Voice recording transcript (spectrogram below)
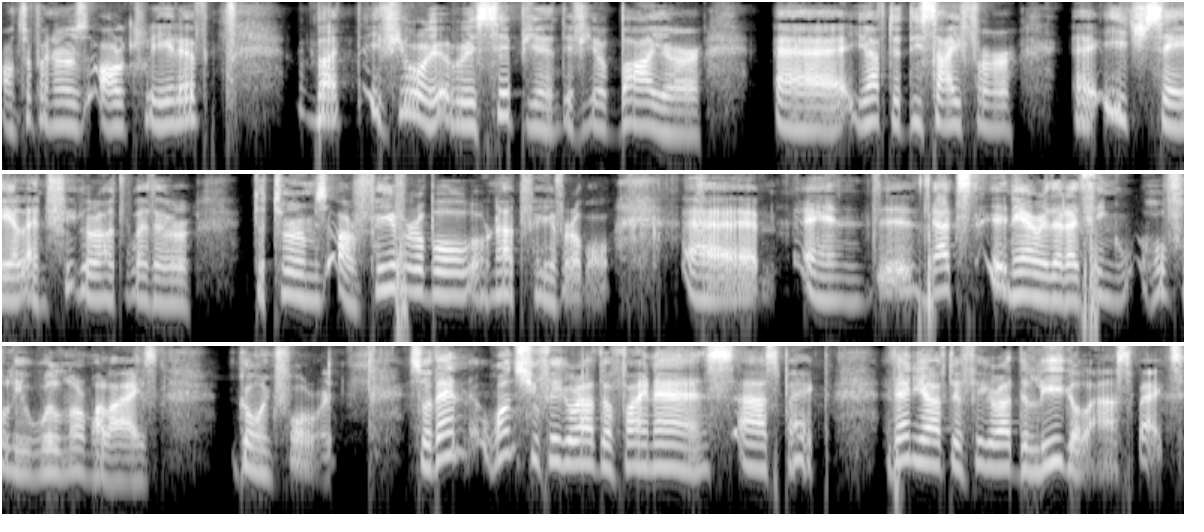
entrepreneurs are creative. But if you're a recipient, if you're a buyer, uh, you have to decipher uh, each sale and figure out whether the terms are favorable or not favorable. Uh, and that's an area that I think hopefully will normalize going forward. So then once you figure out the finance aspect, then you have to figure out the legal aspects.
